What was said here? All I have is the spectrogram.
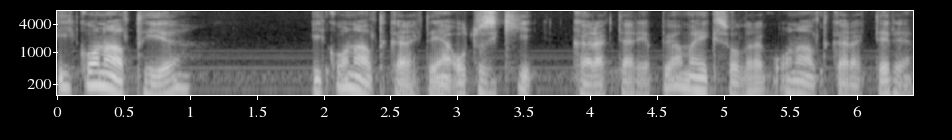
ilk 16'yı ilk 16 karakter yani 32 karakter yapıyor ama hex olarak 16 karakteri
